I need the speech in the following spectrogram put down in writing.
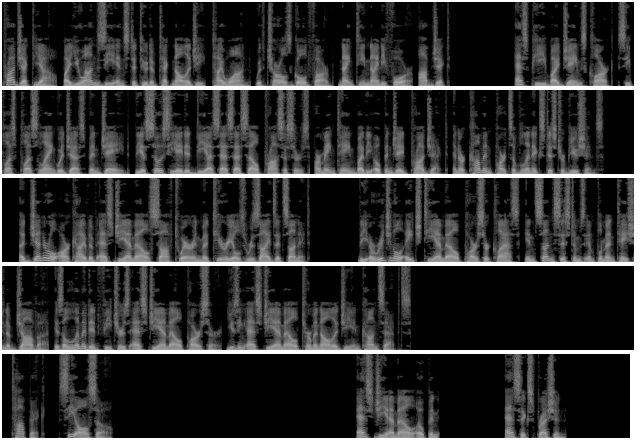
Project YAO, by Yuan Ze Institute of Technology, Taiwan, with Charles Goldfarb, 1994, Object SP by James Clark, C++ language ESP and Jade. The associated DSSSL processors, are maintained by the OpenJade project, and are common parts of Linux distributions. A general archive of SGML software and materials resides at SUNET. The original HTML parser class, in Sun System's implementation of Java, is a limited features SGML parser, using SGML terminology and concepts. See also SGML Open S expression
